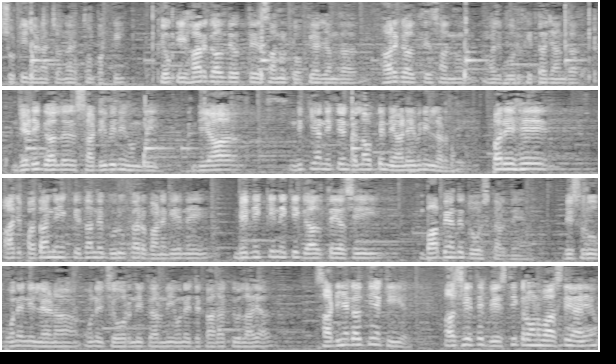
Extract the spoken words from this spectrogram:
ਛੁੱਟੀ ਲੈਣਾ ਚਾਹੁੰਦਾ ਇੱਥੋਂ ਪੱਕੀ। ਕਿਉਂਕਿ ਹਰ ਗੱਲ ਦੇ ਉੱਤੇ ਸਾਨੂੰ ਟੋਕਿਆ ਜਾਂਦਾ, ਹਰ ਗੱਲ ਤੇ ਸਾਨੂੰ ਮਜਬੂਰ ਕੀਤਾ ਜਾਂਦਾ। ਜਿਹੜੀ ਗੱਲ ਸਾਡੀ ਵੀ ਨਹੀਂ ਹੁੰਦੀ ਵੀ ਆ ਨਿੱਕੀਆਂ ਨਿੱਕੀਆਂ ਗੱਲਾਂ ਉੱਤੇ ਨਿਆਣੇ ਵੀ ਨਹੀਂ ਲੜਦੇ। ਪਰ ਇਹ ਅੱਜ ਪਤਾ ਨਹੀਂ ਕਿਦਾਂ ਦੇ ਗੁਰੂ ਘਰ ਬਣ ਗਏ ਨੇ। ਵੀ ਨਿੱਕੀ ਨਿੱਕੀ ਗੱਲ ਤੇ ਅਸੀਂ ਬਾਬਿਆਂ ਦੇ ਦੋਸ਼ ਕਰਦੇ ਹਾਂ ਵੀ ਸਰੂਪ ਉਹਨੇ ਨਹੀਂ ਲੈਣਾ, ਉਹਨੇ ਚੋਰ ਨਹੀਂ ਕਰਨੀ, ਉਹਨੇ ਜਕਾਰਾ ਕਿਉਂ ਲਾਇਆ? ਸਾਡੀਆਂ ਗਲਤੀਆਂ ਕੀ ਹੈ? ਅਸੀਂ ਇੱਥੇ ਬੇਇੱਜ਼ਤੀ ਕਰਾਉਣ ਵਾਸਤੇ ਆਏ ਹਾਂ।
